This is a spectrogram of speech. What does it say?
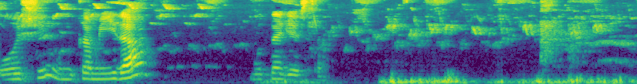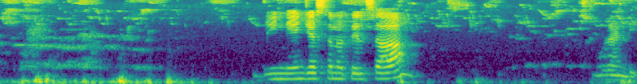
పోసి ఉనక మీద ముద్ద చేస్తారు. దీన్ని ఏం చేస్తానో తెలుసా? చూడండి.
